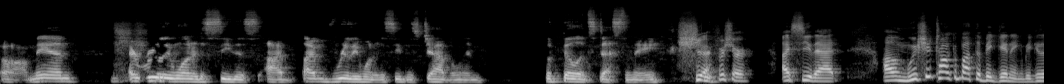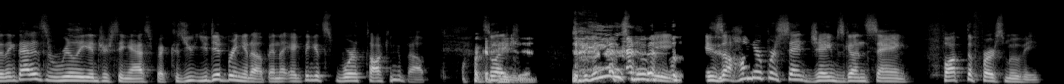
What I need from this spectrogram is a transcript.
oh man, I really wanted to see this. I I really wanted to see this javelin fulfill its destiny. Sure, for sure. I see that. Um, we should talk about the beginning because I think that is a really interesting aspect because you, you did bring it up and I I think it's worth talking about. So, like. The beginning of this movie is 100% James Gunn saying, fuck the first movie.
